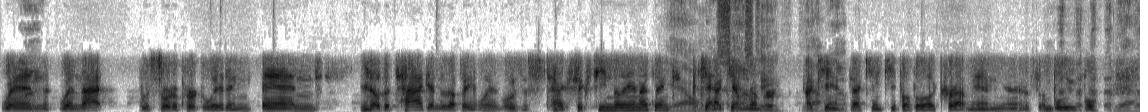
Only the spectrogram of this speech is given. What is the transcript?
when when that was sort of percolating and. You know the tag ended up being what was this tag? Sixteen million, I think. Yeah, I can't. I can't remember. 16. I can't. I can't keep up with all that crap, man. Yeah, it's unbelievable. Yeah.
